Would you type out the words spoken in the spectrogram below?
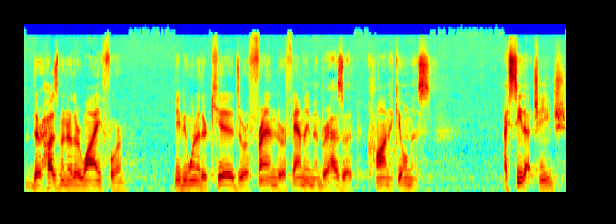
their husband or their wife or maybe one of their kids or a friend or a family member has a chronic illness. I see that change.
